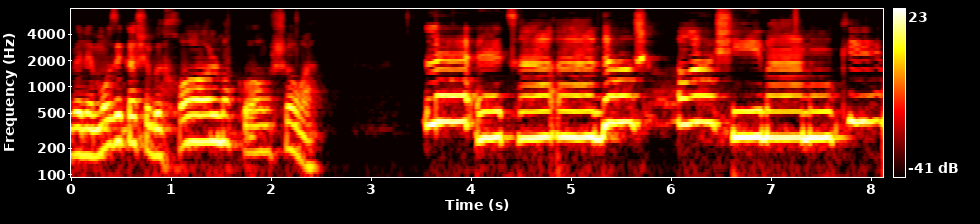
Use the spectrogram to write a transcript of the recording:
ולמוזיקה שבכל מקום שורה. לעץ האדר שורשים עמוקים,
